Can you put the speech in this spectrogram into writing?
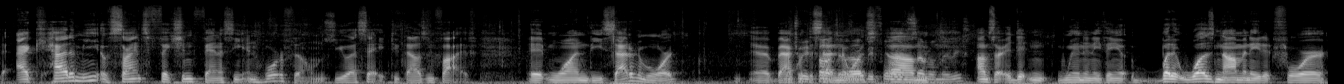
the Academy of Science Fiction, Fantasy, and Horror Films, USA, 2005. It won the Saturn Award. Uh, back Which with the Saturn Awards. before in several movies. I'm sorry, it didn't win anything, but it was nominated for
